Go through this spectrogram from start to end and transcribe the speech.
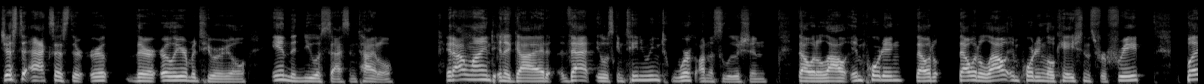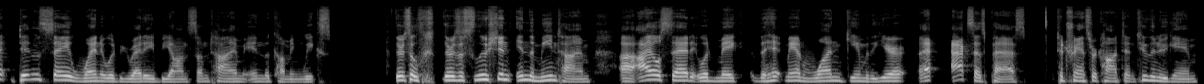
just to access their, er- their earlier material in the new Assassin title. It outlined in a guide that it was continuing to work on a solution that would allow importing that would that would allow importing locations for free, but didn't say when it would be ready beyond sometime in the coming weeks. There's a there's a solution in the meantime. Uh, IO said it would make the Hitman One Game of the Year a- Access Pass to transfer content to the new game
